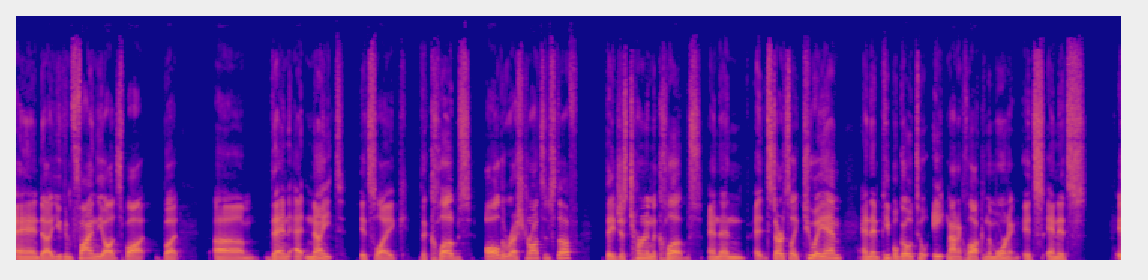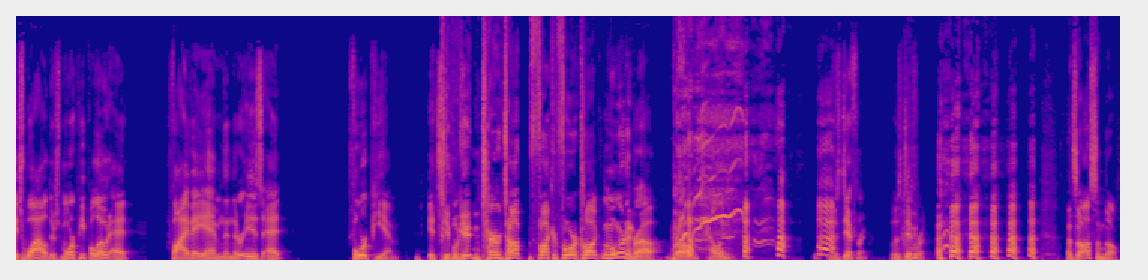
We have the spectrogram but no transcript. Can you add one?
and uh, you can find the odd spot but um, then at night it's like the clubs all the restaurants and stuff they just turn into clubs and then it starts like 2 a.m and then people go till 8 9 o'clock in the morning it's and it's it's wild there's more people out at 5 a.m than there is at 4 p.m it's People getting turned up fucking four o'clock in the morning. bro, bro, I'm telling you, it was different. It was different. That's awesome though.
